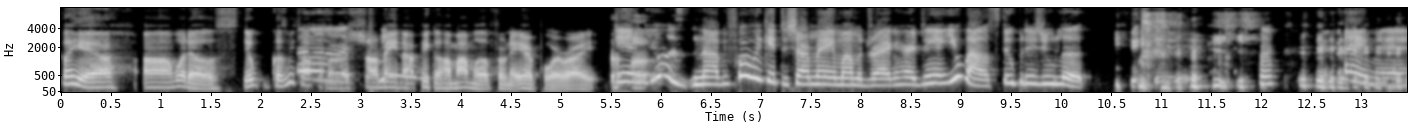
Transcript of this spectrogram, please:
but yeah, uh, what else? Because we talked Uh, about Charmaine not picking her mama up from the airport, right? Jen, you was nah. Before we get to Charmaine, Mama dragging her, Jen, you about stupid as you look. Hey man,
